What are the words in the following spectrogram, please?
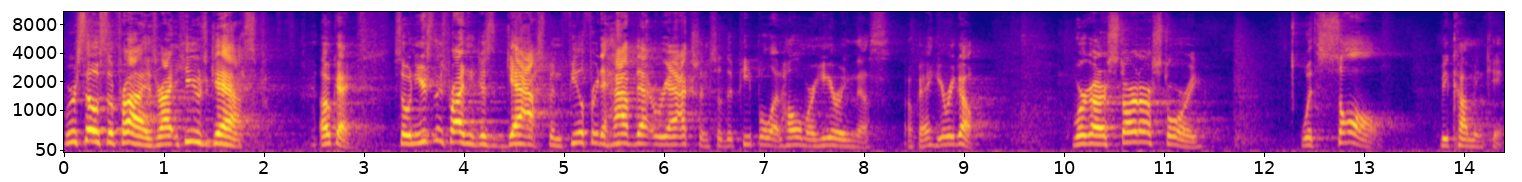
We're so surprised, right? Huge gasp. Okay, so when you hear something surprising, just gasp and feel free to have that reaction so that people at home are hearing this. Okay, here we go. We're going to start our story with Saul becoming king.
